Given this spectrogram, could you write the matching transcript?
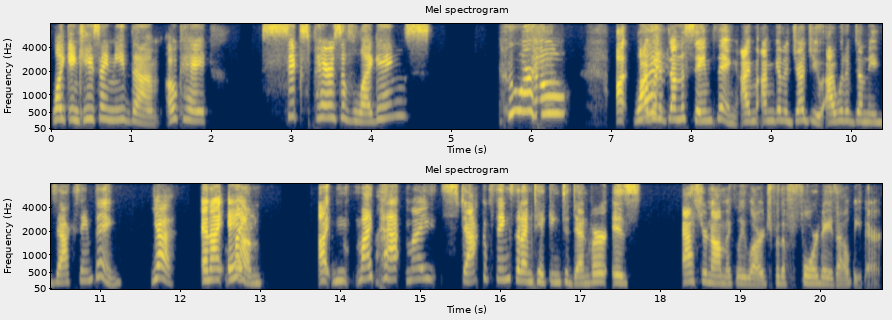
like in case I need them. Okay. Six pairs of leggings. Who are Who? I, I would have done the same thing. I'm I'm gonna judge you. I would have done the exact same thing. Yeah. And I Like- am. I m- my pat my stack of things that I'm taking to Denver is astronomically large for the four days I'll be there.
